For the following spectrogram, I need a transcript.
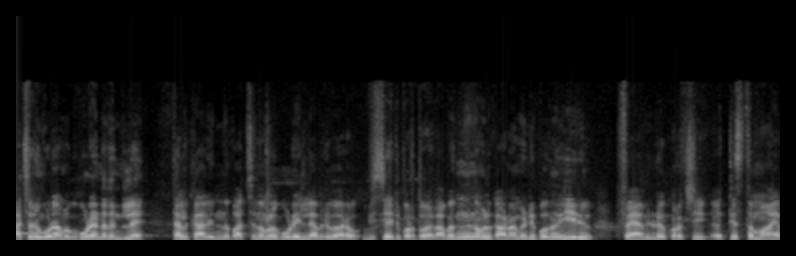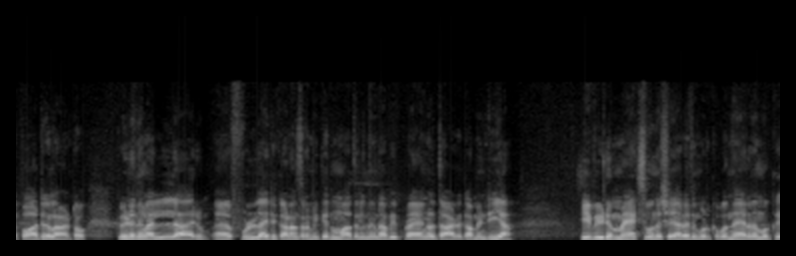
അച്ഛനും കൂടെ നമുക്ക് കൂടേണ്ടതുണ്ട് അല്ലേ? തൽക്കാലം ഇന്ന് പച്ച നമ്മളെ കൂടെ ഇല്ല. അവർ വേറെ ബിസി ആയിട്ട് പുറത്ത് പോയത്. അപ്പോൾ ഇന്ന് നമ്മൾ കാണാൻ വേണ്ടി പോകുന്നത് ഈ ഒരു ഫാമിലിയുടെ കുറച്ച് വ്യത്യസ്തമായ പാട്ടുകളാണ് കേട്ടോ. വീഡിയോ നിങ്ങളെല്ലാവരും ഫുള്ളായിട്ട് കാണാൻ ശ്രമിക്കുന്നത് മാത്രമല്ല നിങ്ങളുടെ അഭിപ്രായങ്ങൾ താഴെ കമന്റ് ചെയ്യുക ഈ വീഡിയോ മാക്സിമം ഒന്ന് ഷെയർ ചെയ്ത് കൊടുക്കും. അപ്പോൾ നേരെ നമുക്ക്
